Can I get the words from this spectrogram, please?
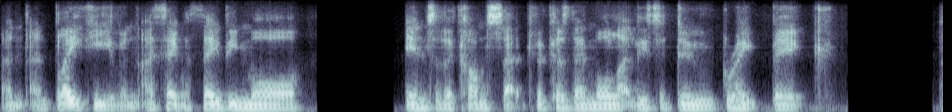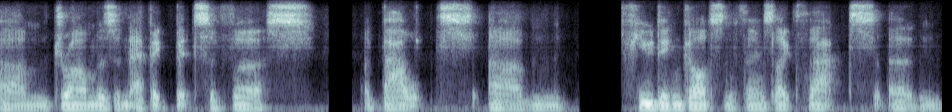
and, and Blake even, I think they'd be more into the concept because they're more likely to do great big um, dramas and epic bits of verse about um, feuding gods and things like that. And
